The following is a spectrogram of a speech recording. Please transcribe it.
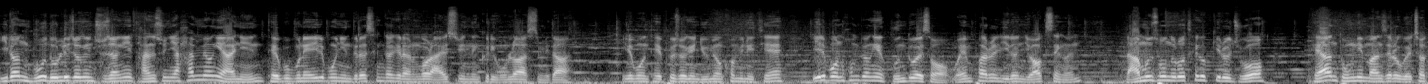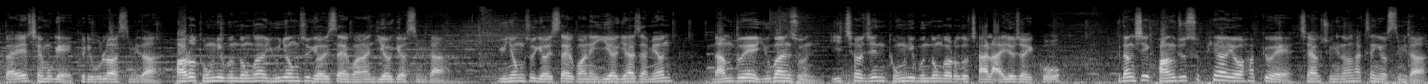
이런 무논리적인 주장이 단순히 한 명이 아닌 대부분의 일본인들의 생각이라는 걸 알 수 있는 글이 올라왔습니다. 일본 대표적인 유명 커뮤니티에 일본 헌병의 군도에서 왼팔을 잃은 여학생은 남은 손으로 태극기를 주어 대한 독립 만세를 외쳤다의 제목의 글이 올라왔습니다. 바로 독립운동가 윤영숙 열사에 관한 이야기였습니다. 윤영숙 열사에 관해 이야기하자면 남도의 유관순, 잊혀진 독립운동가로도 잘 알려져 있고 그 당시 광주 수피아여 학교에 재학 중이던 학생이었습니다.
